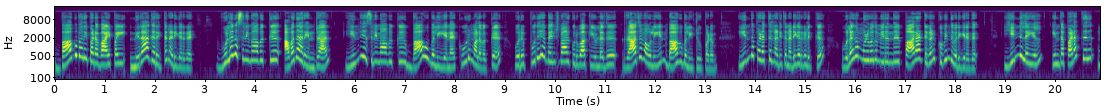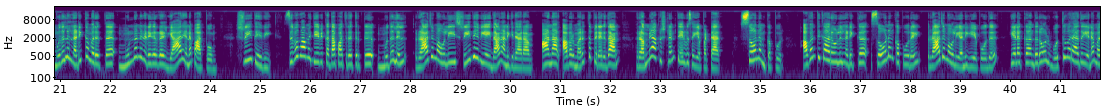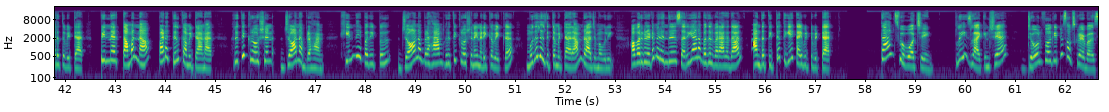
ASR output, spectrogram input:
பாகுபலி பட வாய்ப்பை நிராகரித்த நடிகர்கள். உலக சினிமாவுக்கு அவதார் என்றால் இந்திய சினிமாவுக்கு பாகுபலி என கூறும் அளவுக்கு ஒரு புதிய பெஞ்ச்மார்க் உருவாக்கியுள்ளது ராஜமௌலியின் பாகுபலி டூ படம். இந்த படத்தில் நடித்த நடிகர்களுக்கு உலகம் முழுவதும் இருந்து பாராட்டுகள் குவிந்து வருகிறது. இந்நிலையில் இந்த படத்தில் முதலில் நடிக்க மறுத்த முன்னணி நடிகர்கள் யார் என பார்ப்போம். ஸ்ரீதேவி சிவகாமி தேவி கதாபாத்திரத்திற்கு முதலில் ராஜமௌலி ஸ்ரீதேவியை தான் அணுகிறாராம் ஆனால் அவர் மறுத்த பிறகுதான் ரம்யா கிருஷ்ணன் தேர்வு செய்யப்பட்டார். சோனம் கபூர். அவந்திகா ரோலில் நடிக்க சோனம் கபூரை ராஜமௌலி அணுகிய போது எனக்கு அந்த ரோல் ஒத்து வராது என மறுத்துவிட்டார். பின்னர் தமன்னா படத்தில் கமிட்டானார். ஹிருத்திக் ரோஷன் ஜான் அப்ரஹாம். ஹிந்தி பதிப்பில் ஜான் அப்ரஹாம் ஹிருத்திக் ரோஷனை நடிக்க வைக்க முதலில் திட்டமிட்டாராம் ராஜமௌலி. அவர்களிடமிருந்து சரியான பதில் வராததால் அந்த திட்டத்தையே கைவிட்டு விட்டார். தேங்க்ஸ் ஃபார் வாட்சிங் please like and share don't forget to subscribers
